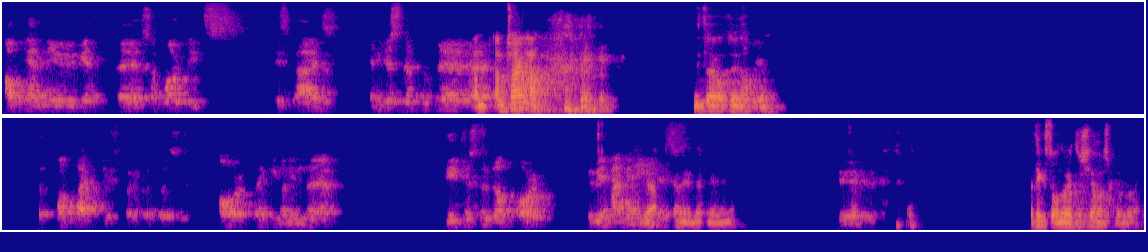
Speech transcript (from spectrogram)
How can you get the support? It's these guys. Can you just look at the. I'm, I'm trying now. Need to open it up again. the contact this particular person, or like even in the register.org, do we have any? Yeah, let me I think it's on the way to share my screen. right?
